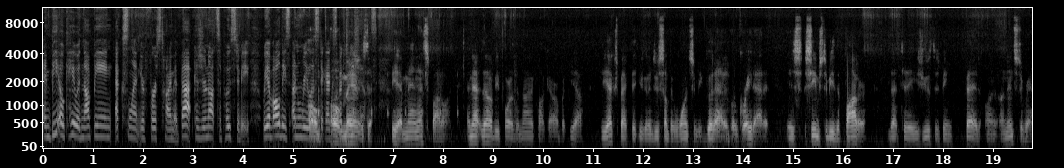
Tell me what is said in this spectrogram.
and be okay with not being excellent your first time at bat because you're not supposed to be. We have all these Oh, unrealistic oh man, expectations. that, yeah, man, that's spot on. And that, that'll be part of the nine o'clock hour. But yeah, the expect that you're going to do something once and be good at it or great at it is seems to be the fodder that today's youth is being fed on, on Instagram.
